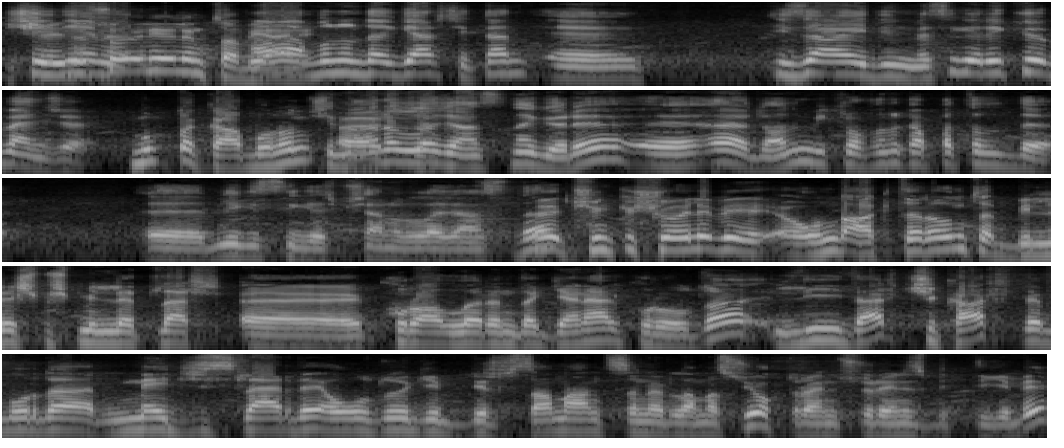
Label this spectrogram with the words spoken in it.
bir Şey de diyemiyorum. söyleyelim tabii Ama yani. bunun da gerçekten e, izah edilmesi gerekiyor bence. Mutlaka bunun Şimdi e, Anadolu Ajansı'na göre e, Erdoğan'ın mikrofonu kapatıldı. E, bilgisini geçmiş Anadolu Ajansı'nda. Evet çünkü şöyle bir onu da aktaralım tabii Birleşmiş Milletler e, kurallarında genel kurulda lider çıkar ve burada meclislerde olduğu gibi bir zaman sınırlaması yoktur hani süreniz bitti gibi.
